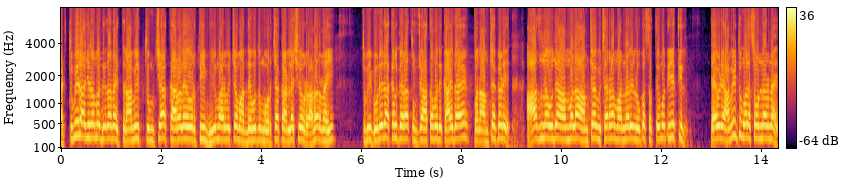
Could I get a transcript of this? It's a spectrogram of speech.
आणि तुम्ही राजीनामा दिला नाही तर आम्ही तुमच्या कार्यालयावरती भीम आर्मीच्या माध्यमातून मोर्चा काढल्याशिवाय राहणार नाही. तुम्ही गुन्हे दाखल करा तुमच्या हातामध्ये कायदा आहे पण आमच्याकडे आज ना उद्या आम्हाला आमच्या विचाराला मानणारे लोक सत्तेमध्ये येतील. त्यावेळी आम्ही तुम्हाला सोडणार नाही.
